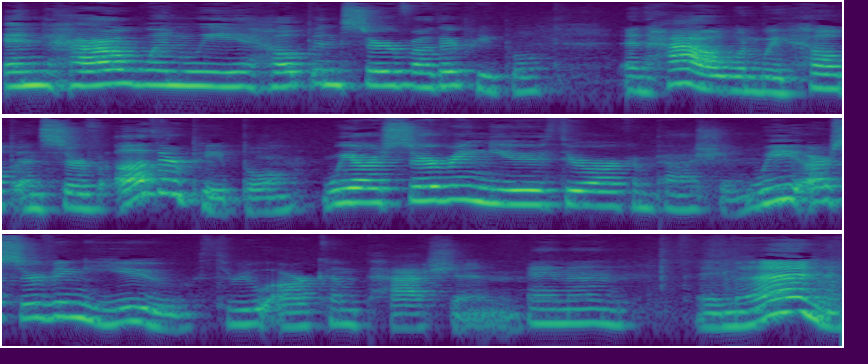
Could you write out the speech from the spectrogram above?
and how when we help and serve other people, and how when we help and serve other people, we are serving you through our compassion. we are serving you through our compassion. Amen. Amen.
